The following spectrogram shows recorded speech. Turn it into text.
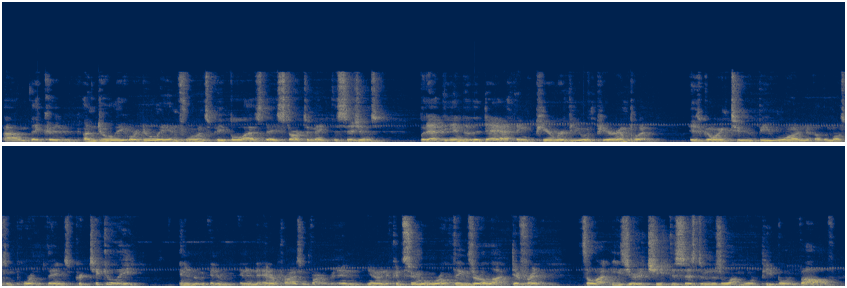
Um, they could unduly or duly influence people as they start to make decisions. But at the end of the day, I think peer review and peer input is going to be one of the most important things, particularly in an, in, a, in an enterprise environment. And you know, in the consumer world, things are a lot different. It's a lot easier to cheat the system. There's a lot more people involved.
